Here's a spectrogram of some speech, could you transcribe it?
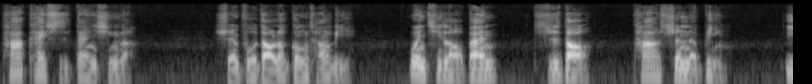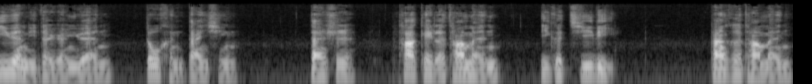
他开始担心了。神父到了工厂里，问起老班，知道他生了病。医院里的人员都很担心，但是他给了他们一个激励，班和他们。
